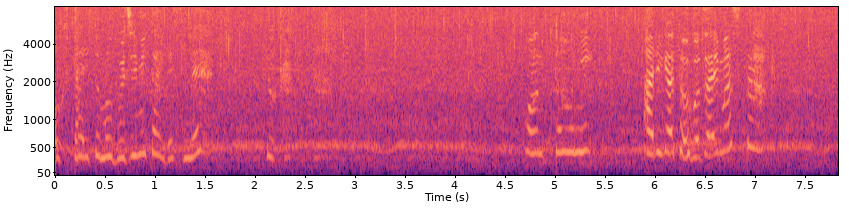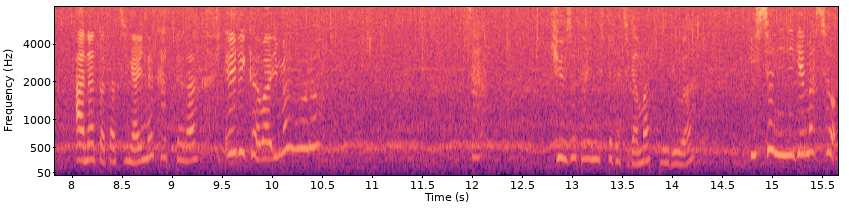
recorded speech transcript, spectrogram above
ん！お二人とも無事みたいですね。よかった。本当にありがとうございました。あなたたちがいなかったらエリカは今頃。さあ救助隊の人たちが待っているわ。一緒に逃げましょう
